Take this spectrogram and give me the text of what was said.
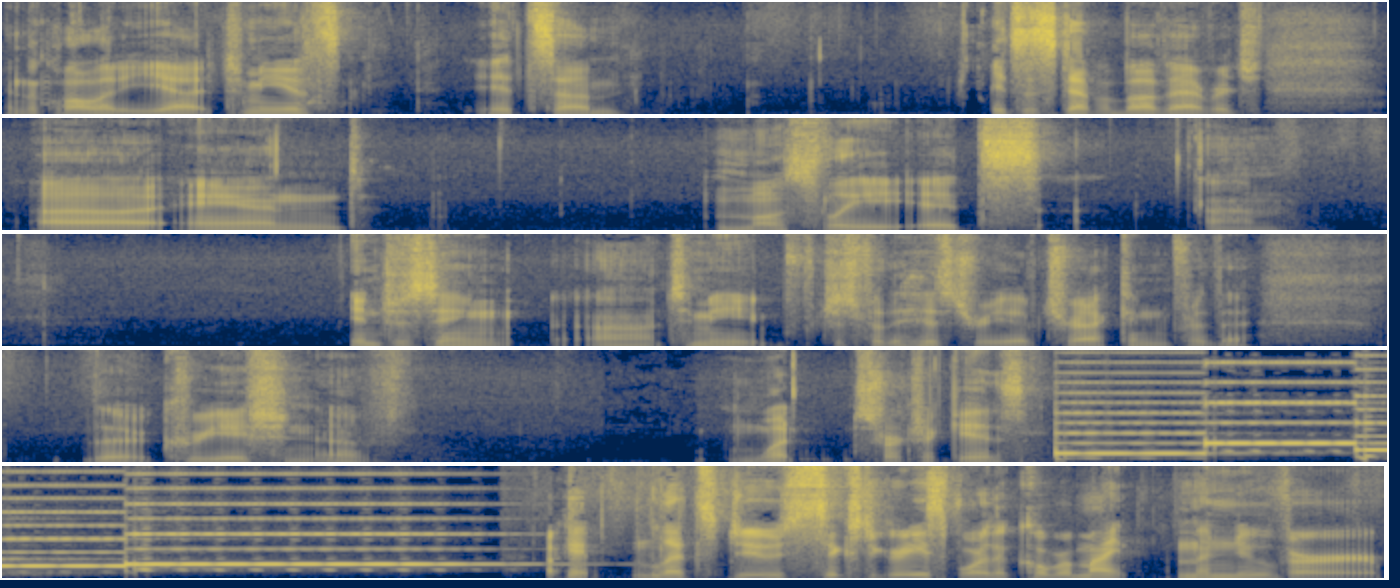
in the quality. Yeah, to me it's it's um it's a step above average, uh, and mostly it's um, interesting uh, to me just for the history of Trek and for the the creation of what Star Trek is. Okay, let's do six degrees for the Corbomite maneuver.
